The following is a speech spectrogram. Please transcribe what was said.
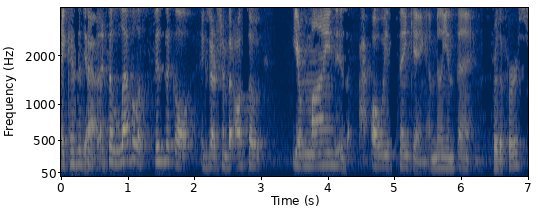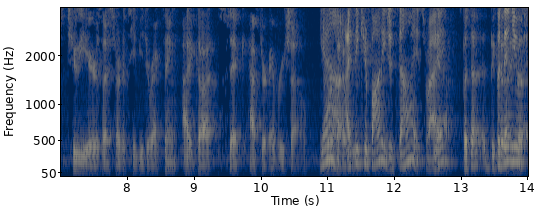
Because it's Yeah. a, it's a level of physical exertion, but also your mind is always thinking a million things. For the first two years I started TV directing, I got sick after every show. Yeah, I think your body just dies, right? Yeah, but that because But then I you just-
